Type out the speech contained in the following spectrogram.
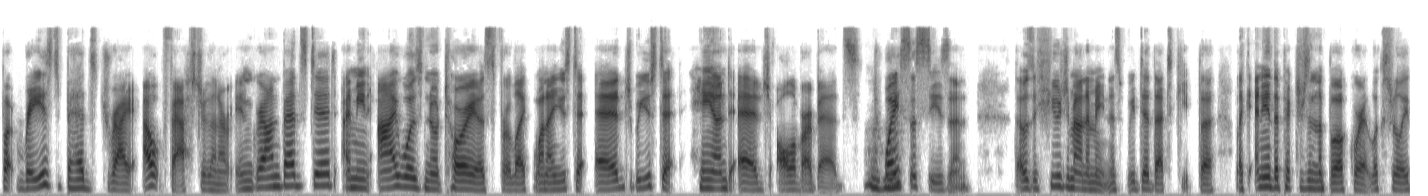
but raised beds dry out faster than our in ground beds did. I mean, I was notorious for like when I used to edge, we used to hand edge all of our beds mm-hmm. twice a season. That was a huge amount of maintenance. We did that to keep the like any of the pictures in the book where it looks really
